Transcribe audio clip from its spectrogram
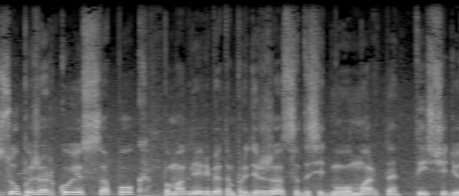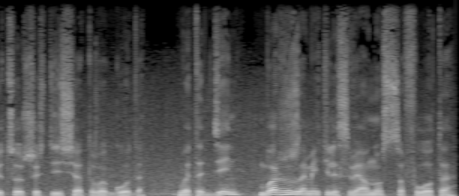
Суп и жарко из сапог помогли ребятам продержаться до 7 марта 1960 года – в этот день баржу заметили с авианосца флота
